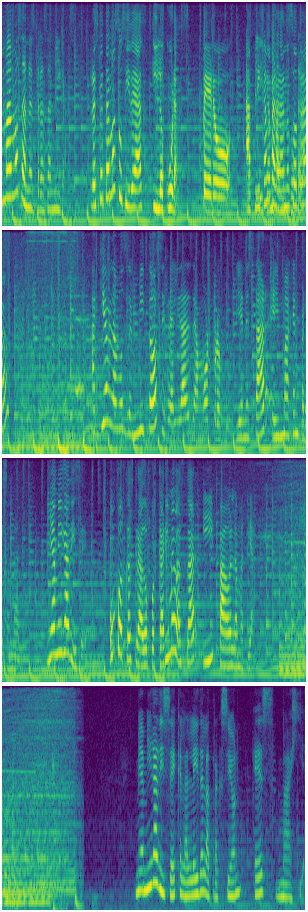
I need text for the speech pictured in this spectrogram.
Amamos a nuestras amigas. Respetamos sus ideas y locuras, pero ¿aplican, para, nosotras? Aquí hablamos de mitos y realidades de amor propio, bienestar e imagen personal. Mi amiga dice, un podcast creado por Karime Bastar y Paola Matián. Mi amiga dice que la ley de la atracción es magia,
